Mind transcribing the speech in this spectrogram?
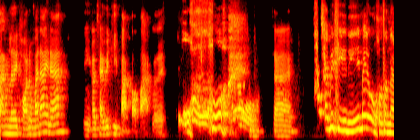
ตังค์เลยถอนออกมาได้นะ นี่เขาใช้วิธีปากต่อปากเลย โอ้โหใช่ถ้าใช้วิธีนี้ไม่ลงโฆษณา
